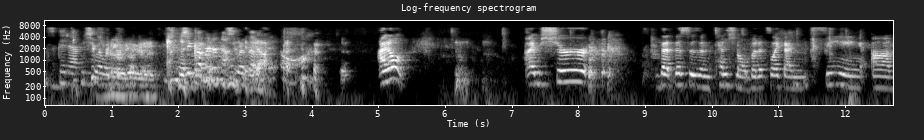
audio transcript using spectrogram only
It's good, Abby. She went like Really good. she covered her mouth. She went, so- yeah. Aw. I don't. I'm sure that this is intentional, but it's like I'm seeing. Um,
